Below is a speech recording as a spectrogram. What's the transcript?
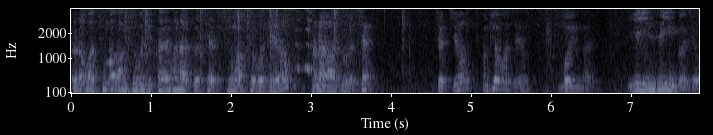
여러분 주먹 한번 줘보실까요? 하나 둘셋 주먹 줘보세요. 하나 둘셋 졌죠? 한번 펴보세요. 뭐 있나요? 이게 인생인 거죠.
